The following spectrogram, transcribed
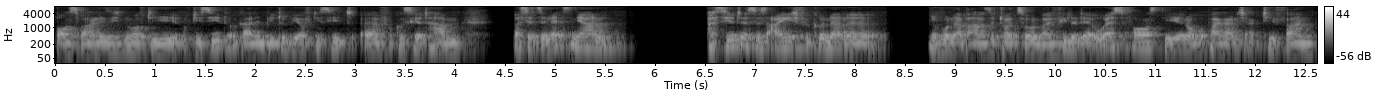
Fonds waren, die sich nur auf die, auf die Seed und gerade im B2B auf die Seed äh, fokussiert haben. Was jetzt in den letzten Jahren passiert ist, ist eigentlich für Gründer eine, eine wunderbare Situation, weil viele der US-Fonds, die in Europa gar nicht aktiv waren,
